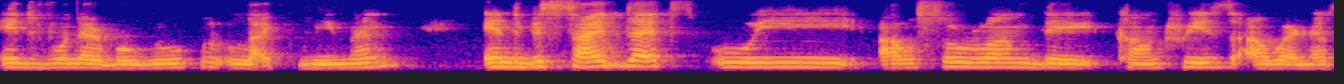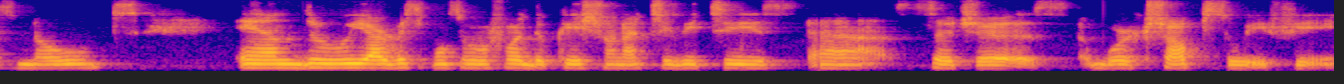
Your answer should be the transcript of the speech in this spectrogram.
and vulnerable groups like women. And besides that, we also run the country's awareness nodes and we are responsible for education activities uh, such as workshops with uh,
